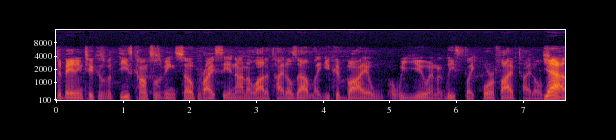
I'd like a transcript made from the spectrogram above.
debating too, because with these consoles being so pricey and not a lot of titles out, like you could buy a, a Wii U and at least like four or five titles. Yeah,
